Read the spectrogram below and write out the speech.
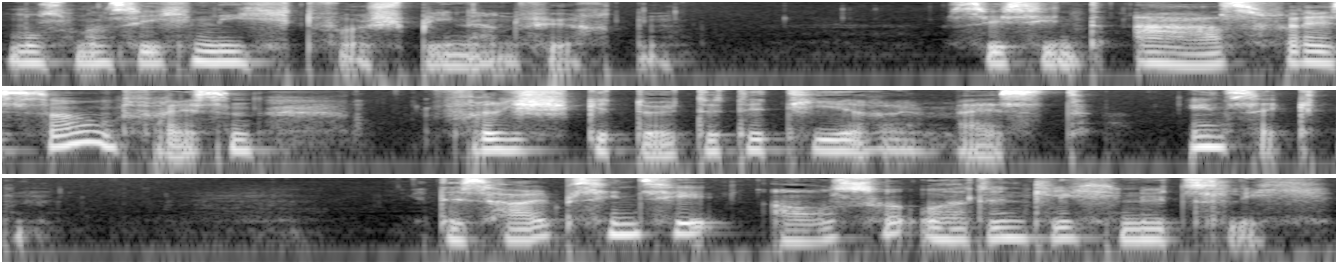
muss man sich nicht vor Spinnen fürchten. Sie sind Aasfresser und fressen frisch getötete Tiere, meist Insekten. Deshalb sind sie außerordentlich nützlich.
